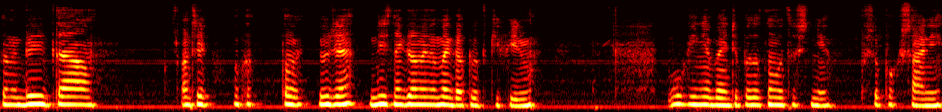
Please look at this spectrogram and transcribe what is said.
Pewnie builda. Znaczy, ludzie, dziś nagramy mega krótki film. Długi nie będzie, bo to znowu coś nie przepokrzani.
